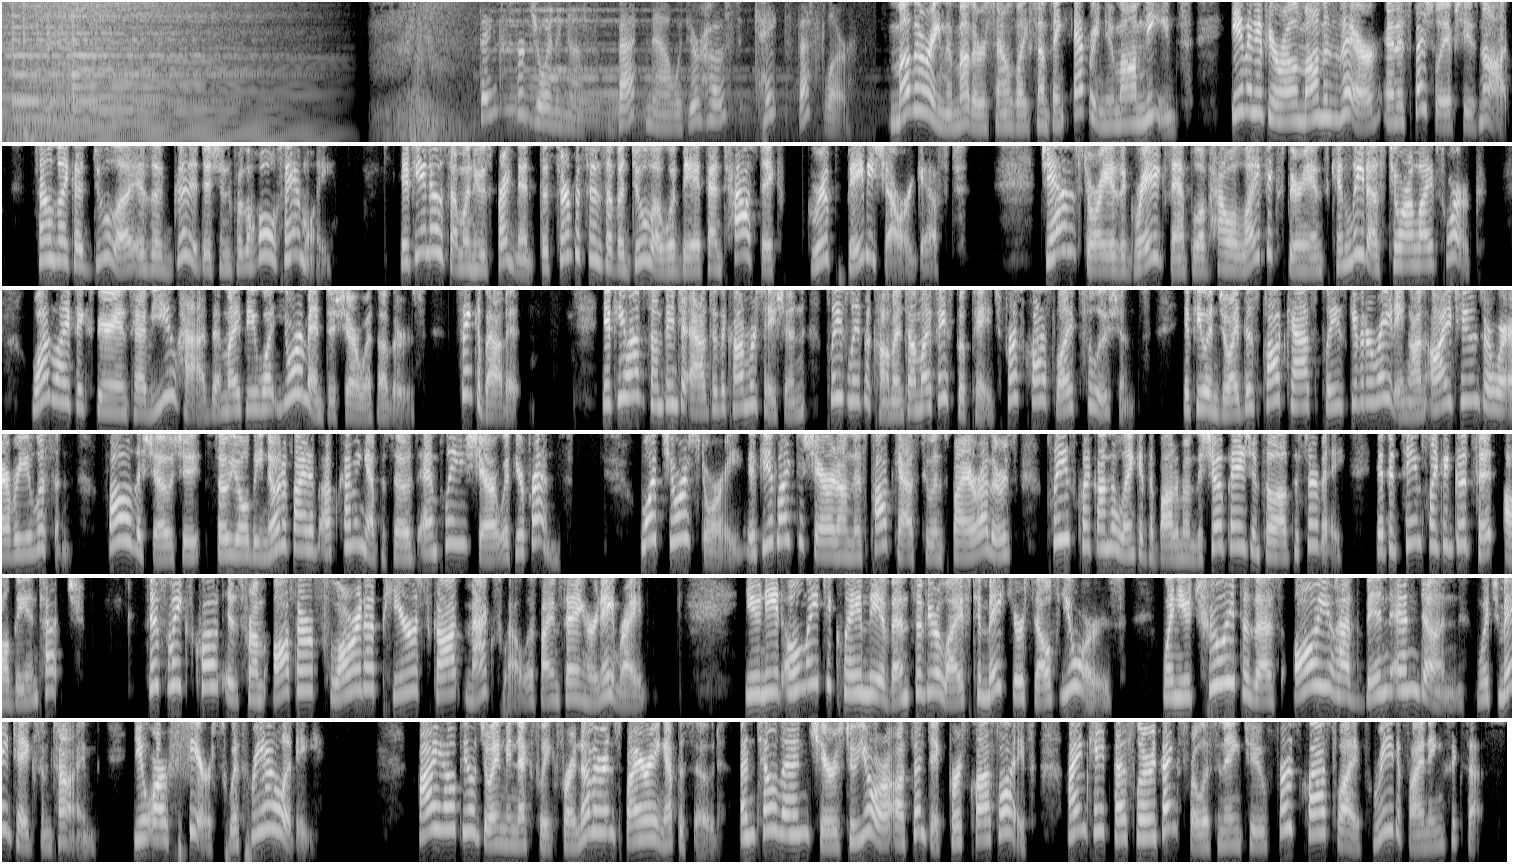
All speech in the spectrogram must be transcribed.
For joining us. Back now with your host, Kate Fessler. Mothering the mother sounds like something every new mom needs, even if your own mom is there, and especially if she's not. Sounds like a doula is a good addition for the whole family. If you know someone who's pregnant, the services of a doula would be a fantastic group baby shower gift. Jan's story is a great example of how a life experience can lead us to our life's work. What life experience have you had that might be what you're meant to share with others? Think about it. If you have something to add to the conversation, please leave a comment on my Facebook page, First Class Life Solutions. If you enjoyed this podcast, please give it a rating on iTunes or wherever you listen. Follow the show so you'll be notified of upcoming episodes and please share it with your friends. What's your story? If you'd like to share it on this podcast to inspire others, please click on the link at the bottom of the show page and fill out the survey. If it seems like a good fit, I'll be in touch. This week's quote is from author Florida Pier Scott Maxwell, if I'm saying her name right. You need only to claim the events of your life to make yourself yours. When you truly possess all you have been and done, which may take some time, you are fierce with reality. I hope you'll join me next week for another inspiring episode. Until then, cheers to your authentic first class life. I'm Kate Fessler. Thanks for listening to First Class Life Redefining Success.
